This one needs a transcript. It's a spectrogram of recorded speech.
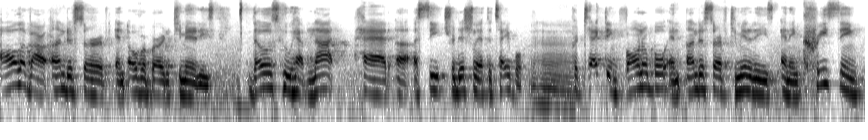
all of our underserved and overburdened communities, those who have not had a, a seat traditionally at the table, mm-hmm. protecting vulnerable and underserved communities and increasing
